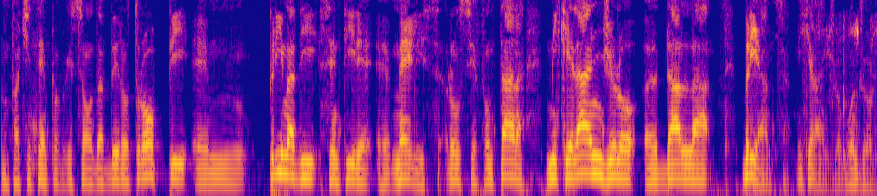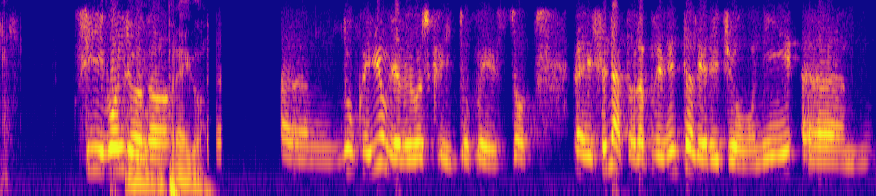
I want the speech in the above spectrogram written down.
non faccio in tempo perché sono davvero troppi. Ehm, prima di sentire eh, Melis, Rossi e Fontana, Michelangelo eh, dalla Brianza. Michelangelo, buongiorno. Sì, buongiorno. Prego. Uh, dunque, io vi avevo scritto questo. Eh, il Senato rappresenta le regioni. Uh,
